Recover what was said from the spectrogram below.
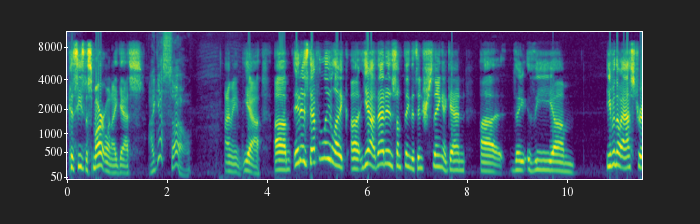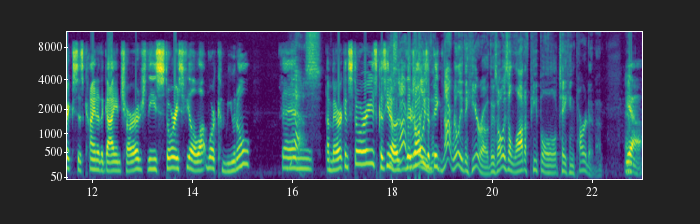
because he's the smart one, I guess. I guess so. I mean, yeah, um, it is definitely like, uh, yeah, that is something that's interesting. Again, uh, the the um, even though Asterix is kind of the guy in charge, these stories feel a lot more communal than Yes. American stories because you know there's really always a the- big not really the hero. There's always a lot of people taking part in it. And yeah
